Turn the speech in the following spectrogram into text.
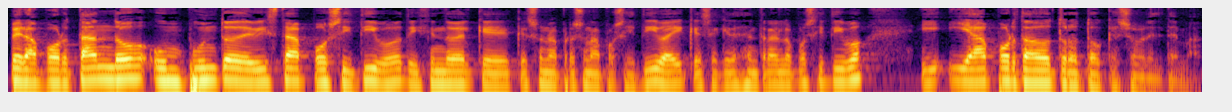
pero aportando un punto de vista positivo, diciendo él que, que es una persona positiva y que se quiere centrar en lo positivo, y, y ha aportado otro toque sobre el tema.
